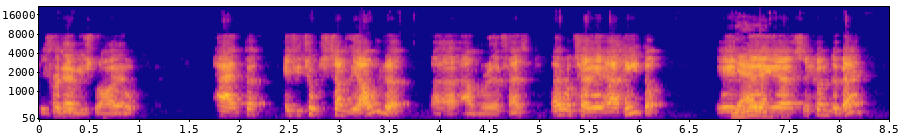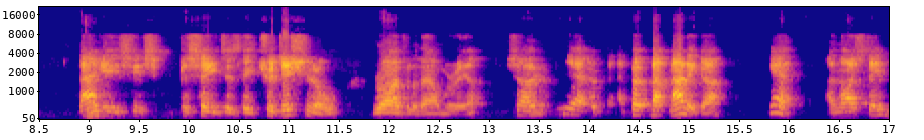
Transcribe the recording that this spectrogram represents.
is for the them, biggest rival. And but if you talk to some of the older uh, Almeria fans, they will tell you El Ejido in Yeah. the uh, Segunda B. That is it's perceived as the traditional rival of Almeria. So yeah, but, but Malaga, yeah, a nice team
